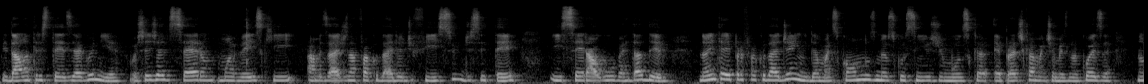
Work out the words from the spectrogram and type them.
me dá uma tristeza e agonia. Vocês já disseram uma vez que a amizade na faculdade é difícil de se ter e ser algo verdadeiro. Não entrei para a faculdade ainda, mas como os meus cursinhos de música é praticamente a mesma coisa, não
